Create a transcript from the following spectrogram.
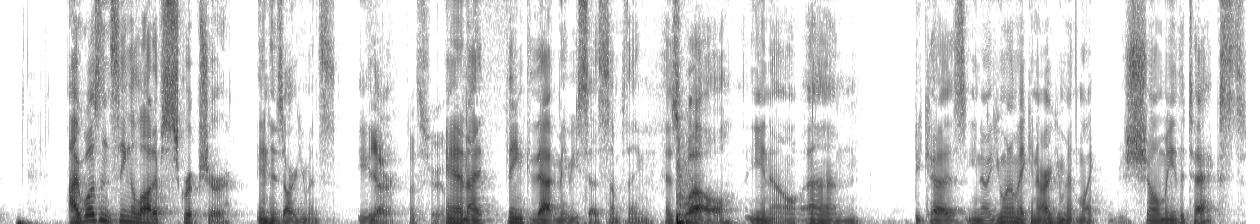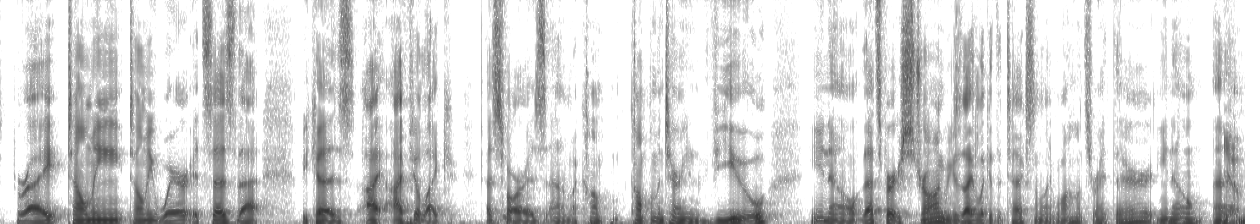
I wasn't seeing a lot of scripture in his arguments either. Yeah, that's true. And I think that maybe says something as well, you know, um, because you know you want to make an argument like show me the text, right? Tell me tell me where it says that, because I I feel like as far as um, a comp- complementarian view, you know, that's very strong because I look at the text and I'm like, wow, it's right there, you know. Um, Yeah.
